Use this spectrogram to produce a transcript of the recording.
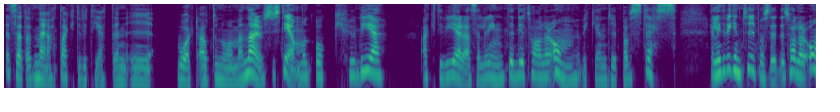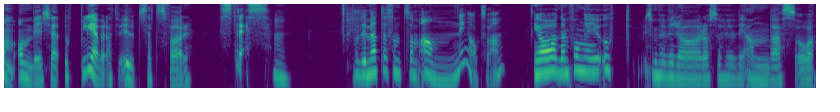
Ett sätt att mäta aktiviteten i vårt autonoma nervsystem. Och, och hur det aktiveras eller inte, det talar om vilken typ av stress, eller inte vilken typ av stress, det talar om om vi upplever att vi utsätts för stress. Mm. Och det mäter sånt som andning också, va? Ja, den fångar ju upp liksom hur vi rör oss och hur vi andas och,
